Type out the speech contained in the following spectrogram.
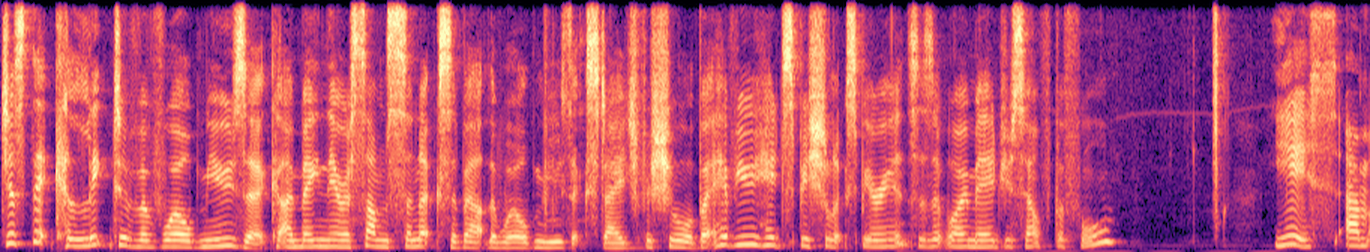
Just that collective of world music. I mean, there are some cynics about the world music stage for sure, but have you had special experiences at WOMAD yourself before? Yes. Um,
